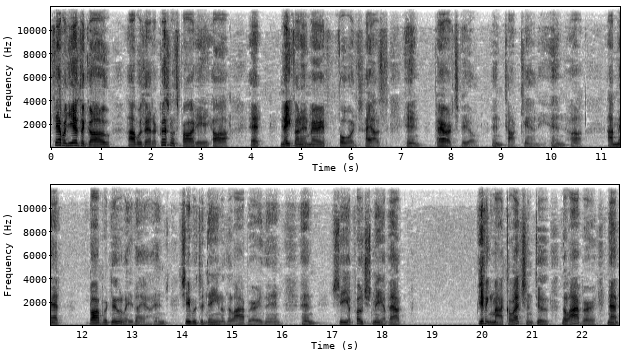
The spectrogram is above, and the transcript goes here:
several years ago, I was at a Christmas party uh, at Nathan and Mary Ford's house in Parrottsville in Cocke County. And uh, I met Barbara Dewey there, and she was the dean of the library then. And she approached me about giving my collection to the library. Now,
